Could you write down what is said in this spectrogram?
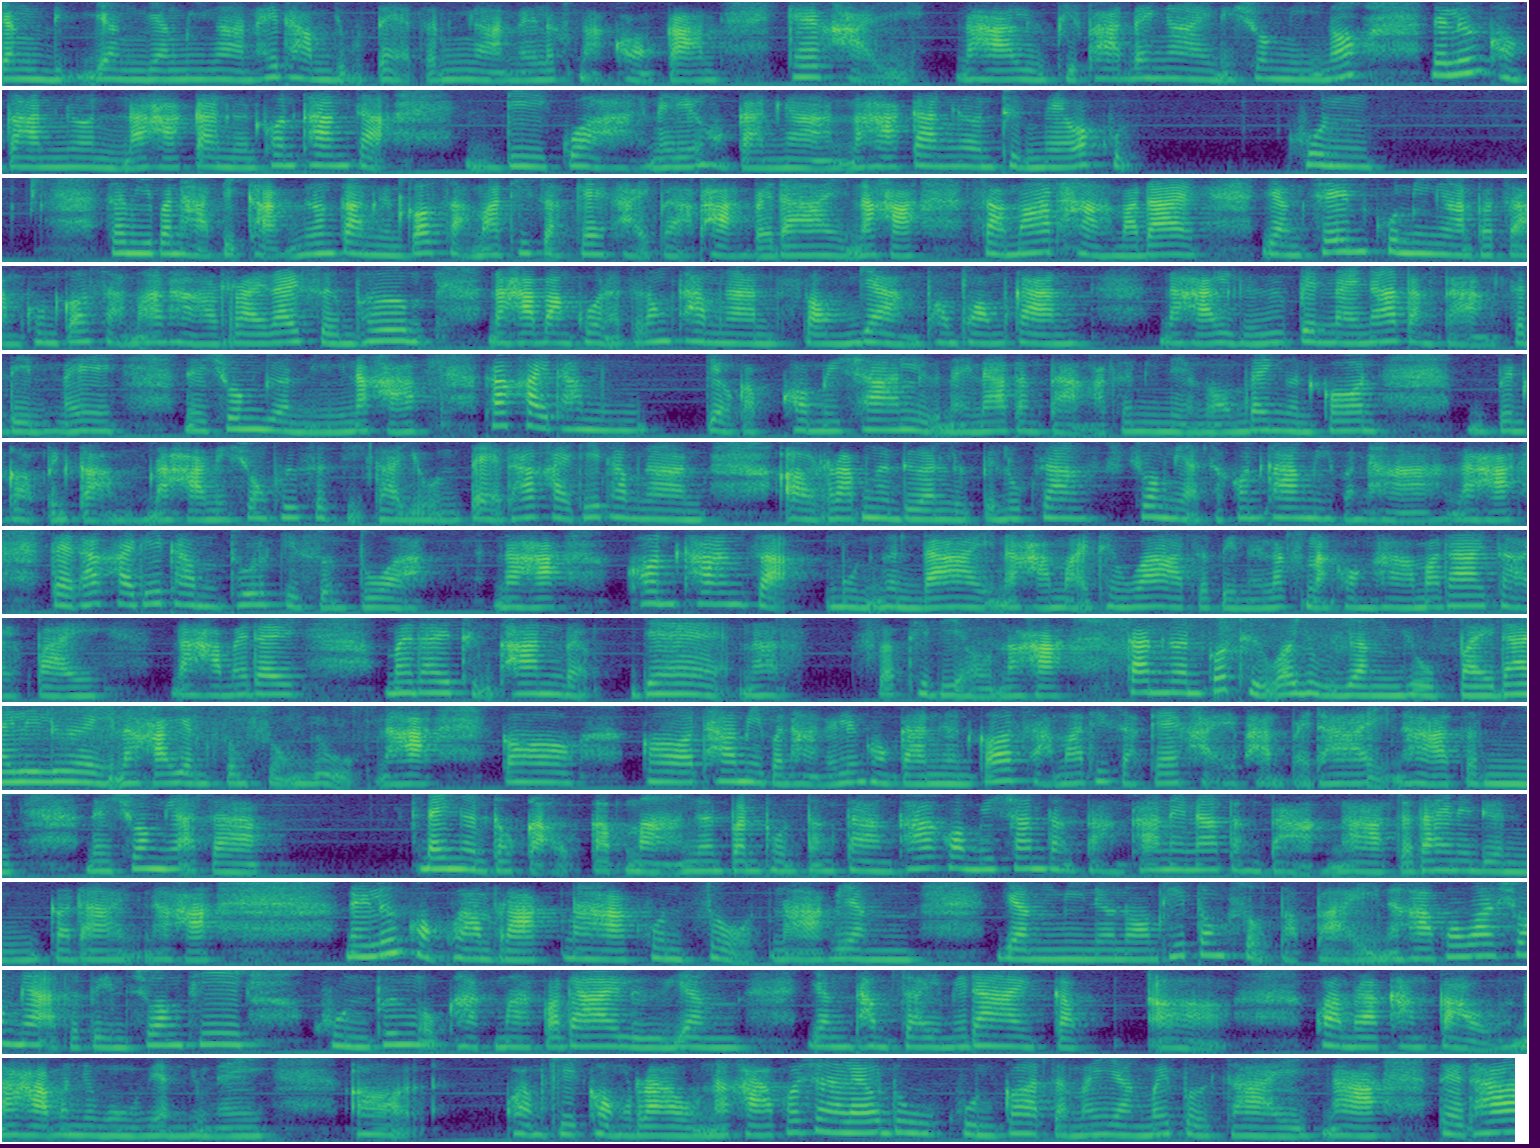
ยังยังยังมีงานให้ทำอยู่แต่จะมีงานในลักษณะของการแก้ไขนะคะหรือผิดพลาดได้ง่ายในช่วงนี้เนาะในเรื่องของการเงินนะคะ การเงินค่อนข้างจะดีกว่าในเรื่องของการงานนะคะ การเงินถึงแม้ว่า คุณจะมีปัญหาติดขัดเรื่องการเงินก็สามารถที่จะแก้ไขผ่านไปได้นะคะ สามารถหามาได้ อย่างเช่น คุณมีงานประจำคุณก็สามารถหารายได้เสริมเพิ่มนะคะ บางคนอาจจะต้องทำงาน 2 อย่างพร้อม ๆกันนะคะ หรือเป็นนายหน้าต่างๆ จะเด่นในในช่วงเดือนนี้นะคะ ถ้าใครทำ เกี่ยวกับคอมมิชชั่นหรือในหน้าต่างๆ อาจจะมีแนวโน้มได้เงินก้อนเป็นกอบเป็นกำนะคะ ในช่วงพฤศจิกายน แต่ถ้าใครที่ทำงานรับเงินเดือนหรือเป็นลูกจ้างช่วงเนี้ยจะค่อนข้างมีปัญหานะคะ แต่ถ้าใครที่ทำธุรกิจส่วนตัวนะคะค่อนข้างจะหมุนเงินได้นะคะ หมายถึงว่าจะเป็นในลักษณะของหามาได้จ่ายไปนะคะไม่ได้ไม่ได้ถึงขั้นแบบแย่นะ สักทีเดียวนะคะ การเงินก็ถือว่าอยู่ยังอยู่ไปได้เรื่อยๆนะคะยังทรงๆอยู่นะคะก็ก็ถ้ามีปัญหาในเรื่องของการเงินก็สามารถที่จะแก้ไขผ่านไปได้นะคะจะมีในช่วงนี้อาจจะได้เงินเก่าๆกลับมาเงินปันผลต่างๆ ค่าคอมมิชชั่นต่างๆ ค่าในหน้าต่างๆนะคะจะได้ในเดือนนี้ก็ได้นะคะ ในเรื่องของความรักนะคะคนโสดนะคะยังยังมีแนวโน้มที่ต้องโสดต่อไปนะคะ เพราะว่าช่วงนี้อาจจะเป็นช่วงที่คุณเพิ่งอกหักมาก็ได้ หรือยังยังทำใจไม่ได้กับความรักครั้งเก่านะคะ มันยังวงเวียนอยู่ในความคิดของเรานะคะ เพราะฉะนั้นแล้วดูคุณก็อาจจะไม่ยังไม่เปิดใจนะคะแต่ถ้า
